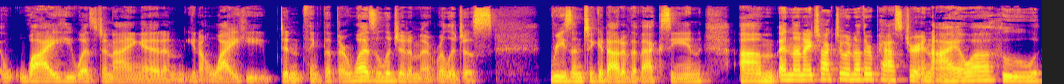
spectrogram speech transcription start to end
why he was denying it and you know why he didn't think that there was a legitimate religious reason to get out of the vaccine. Um, and then I talked to another pastor in Iowa who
